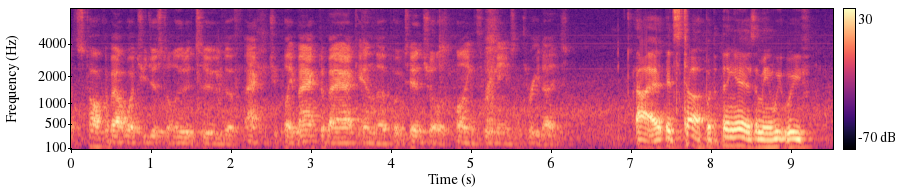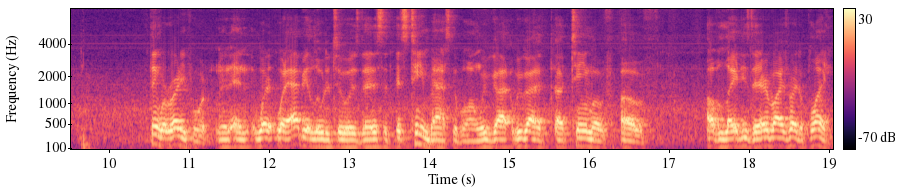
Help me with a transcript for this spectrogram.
Let's talk about what you just alluded to, the fact that you play back-to-back and the potential of playing three games in three days. Uh, it's tough, but the thing is, I mean, we, we've I think we're ready for it. And, and what, what Abby alluded to is that it's, a, it's team basketball, and we've got we've got a, a team of, of of ladies that everybody's ready to play.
